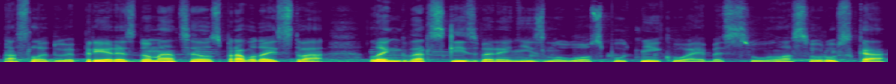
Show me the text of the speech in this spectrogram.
Nasleduje prierez domáceho spravodajstva. Lengvarsky zverejní zmluvu o Sputniku aj bez súhlasu Ruska.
